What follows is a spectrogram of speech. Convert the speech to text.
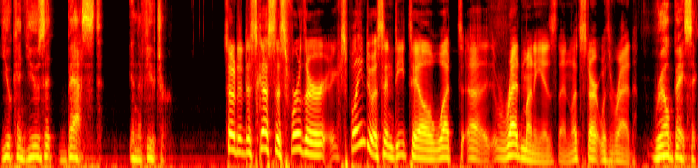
you can use it best in the future. So, to discuss this further, explain to us in detail what uh, red money is then. Let's start with red. Real basic.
